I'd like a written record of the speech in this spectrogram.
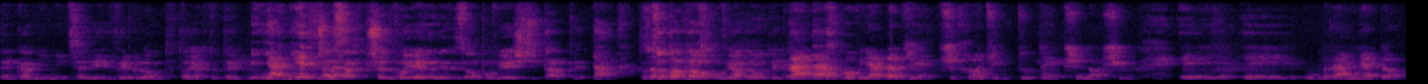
tę kamienicę, jej wygląd, to jak tutaj było Ja nie w znam. czasach przedwojennych z opowieści taty. tak, To co tata opowiadał o tej Tata kamienicy? opowiadał, że jak przychodził tutaj, przynosił y, y, ubrania do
